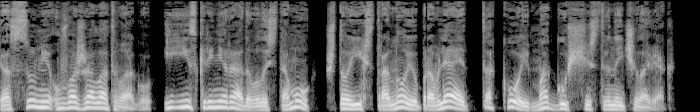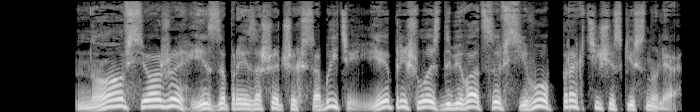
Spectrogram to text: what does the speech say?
Касуми уважал отвагу и искренне радовалась тому, что их страной управляет такой могущественный человек. Но все же из-за произошедших событий ей пришлось добиваться всего практически с нуля.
